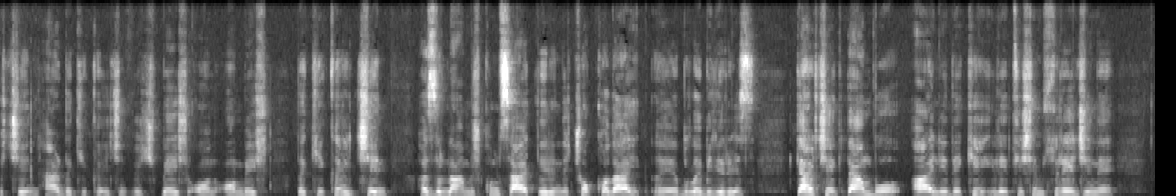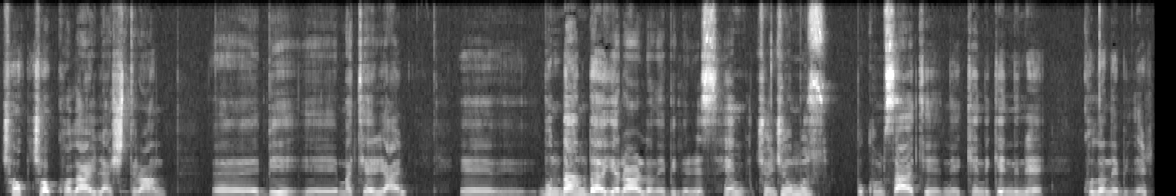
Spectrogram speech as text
için, her dakika için 3, 5, 10, 15 dakika için hazırlanmış kum saatlerini çok kolay e, bulabiliriz. Gerçekten bu ailedeki iletişim sürecini çok çok kolaylaştıran e, bir e, materyal. E, bundan da yararlanabiliriz. Hem çocuğumuz bu kum saatini kendi kendine kullanabilir.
